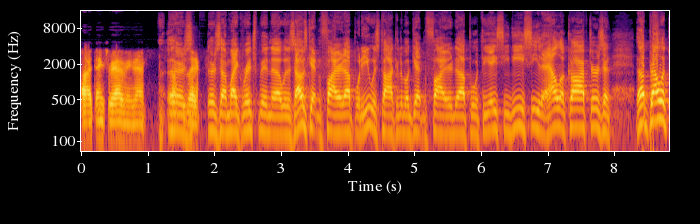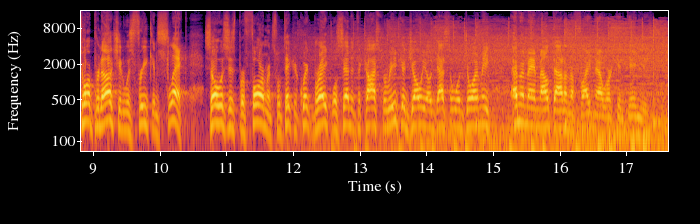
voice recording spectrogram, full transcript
All right, thanks for having me, man. there's there's uh, Mike Richman uh, with us. I was getting fired up when he was talking about getting fired up with the AC/DC, the helicopters, and that Bellator production was freaking slick. So was his performance. We'll take a quick break. We'll send it to Costa Rica. Joey Oddessa will join me. MMA Meltdown on the Fight Network continues.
